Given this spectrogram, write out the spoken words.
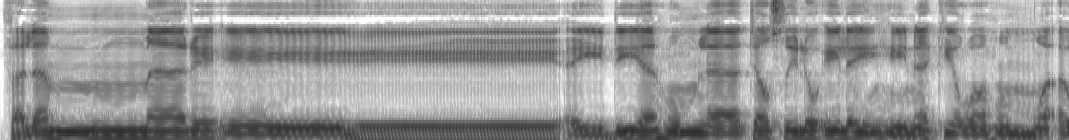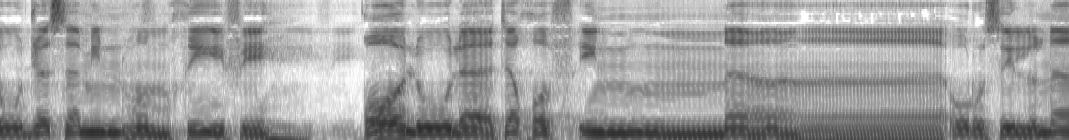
فلما رئي أيديهم لا تصل إليه نكرهم وأوجس منهم خيفه. قالوا لا تخف إنا أرسلنا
